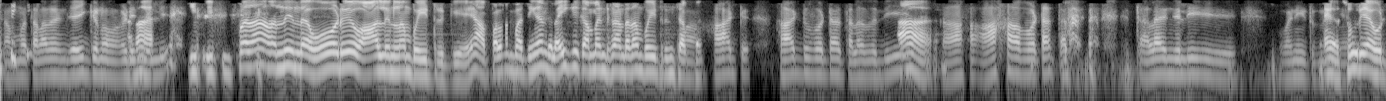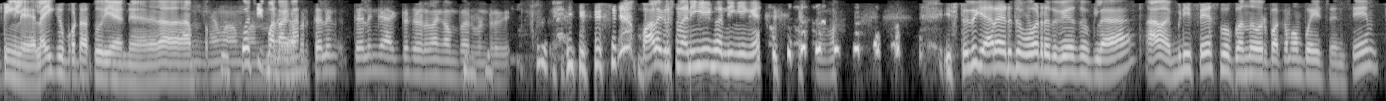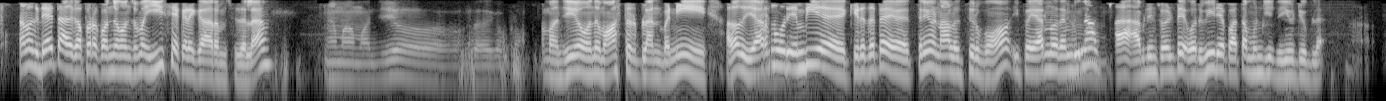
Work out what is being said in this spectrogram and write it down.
நம்ம- தான் ஜெயிக்கணும் அப்படின்னு. சொல்லி. இப்ப- இப்ப- இப்பதான் வந்து இந்த ஓடு வால்னு எல்லாம் போயிட்டு இருக்கு அப்பெல்லாம் பாத்தீங்கன்னா இந்த லைக் கமெண்ட் தான் போயிட்டு இருந்துச்சு அப்ப ஹார்ட் ஹார்ட் போட்டா தளபதி. ஆஹா போட்டா தலை தலைன்னு சொல்லி பண்ணிட்டு ஏ, இருந்தாங்க. சூர்யா விட்டீங்களே? லைக் போட்டா சூர்யான்னு. கோச்சிக்க மாட்டாங்க. தெலுங்கு தெலுங்கு ஆக்டர்ஸோட தான் கம்பேர் பண்றது. பாலகிருஷ்ணா நீங்க எங்க வந்தீங்க. இஷ்டத்துக்கு யாரும் எடுத்து போடுறது ஃபேஸ்புக்ல ஆமா இப்படி ஃபேஸ்புக் வந்து ஒரு பக்கமா போயிட்டு இருந்துச்சு நமக்கு டேட்டா அதுக்கப்புறம் கொஞ்சம் கொஞ்சமா ஈஸியா கிடைக்க ஆரம்பிச்சதுல. ஆமா ஆமா. ஜியோ வந்ததுக்கு அப்புறம் ஆமா ஜியோ வந்து மாஸ்டர் பிளான் பண்ணி அதாவது இரநூறு எம்பியை கிட்டத்தட்ட எத்தனையோ நாள் வச்சிருப்போம். இப்போ இரநூறு எம்பினா அப்படின்னு சொல்லிட்டு ஒரு வீடியோ பார்த்தா முடிஞ்சுது யூடியூப்ல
